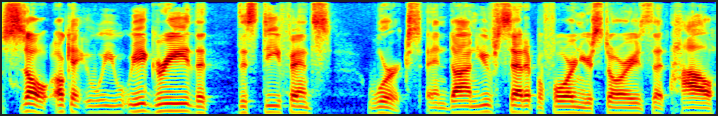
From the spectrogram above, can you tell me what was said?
so, okay, we, we agree that this defense works. And Dawn, you've said it before in your stories that how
